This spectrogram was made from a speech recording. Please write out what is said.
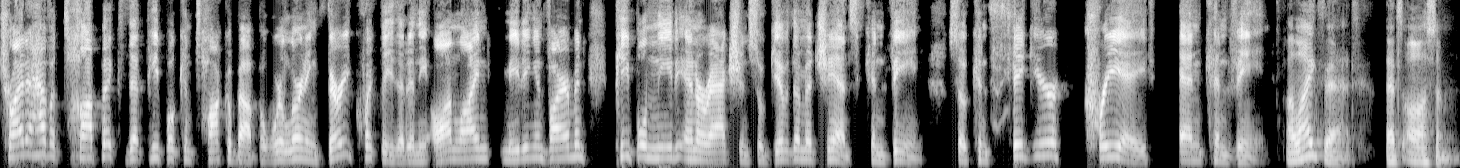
Try to have a topic that people can talk about. But we're learning very quickly that in the online meeting environment, people need interaction. So give them a chance, convene. So configure, create, and convene. I like that. That's awesome.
